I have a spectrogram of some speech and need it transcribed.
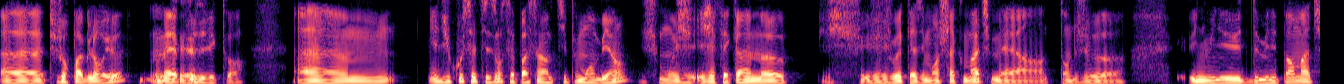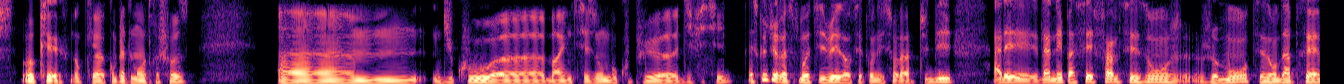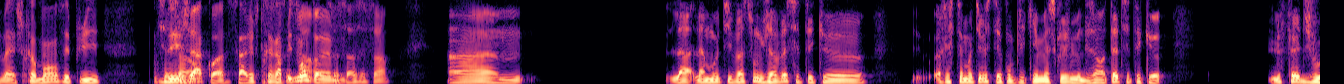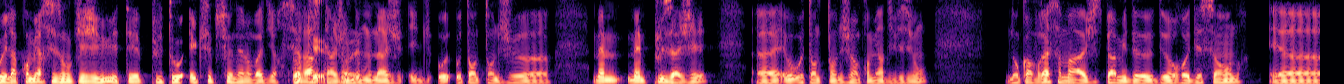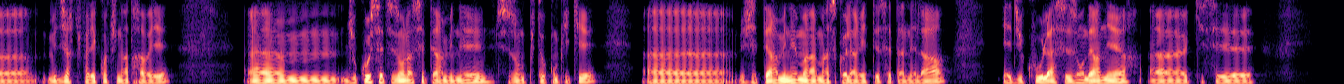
Euh, toujours pas glorieux, mais plus de victoires. Euh, et du coup, cette saison s'est passée un petit peu moins bien. J'ai fait quand même, euh, je- j'ai joué quasiment chaque match, mais à un temps de jeu euh, une minute, deux minutes par match, Ok. donc euh, complètement autre chose. Euh, du coup, euh, bah une saison beaucoup plus euh, difficile. Est-ce que tu restes motivé dans ces conditions-là? Tu te dis, allez, l'année passée, fin de saison, je, je monte, saison d'après, ben, je commence, et puis, déjà, ça. quoi, ça arrive très rapidement, ça, quand même. C'est ça, c'est ça. Euh, la, la motivation que j'avais, c'était que rester motivé, c'était compliqué, mais ce que je me disais en tête, c'était que le fait de jouer la première saison que j'ai eue était plutôt exceptionnel, on va dire. C'est rare qu'un jeune ouais. de mon âge ait autant de temps de jeu, euh, même même plus âgé, euh, et autant de temps de jeu en première division. Donc en vrai, ça m'a juste permis de, de redescendre et euh, me dire qu'il fallait continuer à travailler. Euh, du coup, cette saison-là, c'est terminé, une saison plutôt compliquée. Euh, j'ai terminé ma, ma scolarité cette année-là, et du coup, la saison dernière, euh, qui s'est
